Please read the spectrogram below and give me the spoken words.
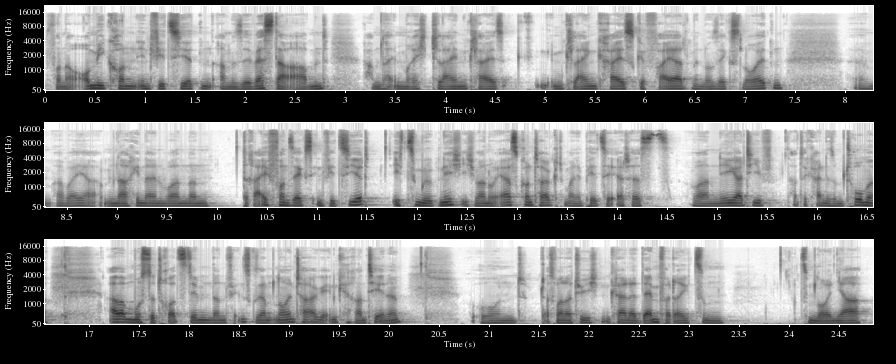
von einer Omikron-Infizierten am Silvesterabend, haben da im recht kleinen Kreis, im kleinen Kreis gefeiert mit nur sechs Leuten. Ähm, aber ja, im Nachhinein waren dann drei von sechs infiziert. Ich zum Glück nicht. Ich war nur Erstkontakt. Meine PCR-Tests waren negativ, hatte keine Symptome, aber musste trotzdem dann für insgesamt neun Tage in Quarantäne. Und das war natürlich ein kleiner Dämpfer direkt zum, zum neuen Jahr.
